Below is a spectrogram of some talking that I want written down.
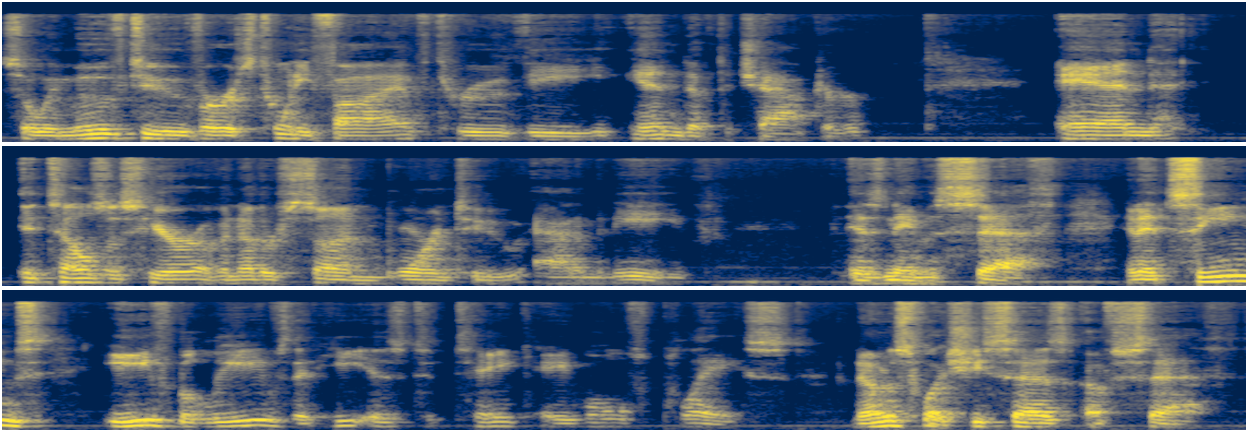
So we move to verse 25 through the end of the chapter, and it tells us here of another son born to Adam and Eve. His name is Seth. And it seems Eve believes that he is to take Abel's place, Notice what she says of Seth.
